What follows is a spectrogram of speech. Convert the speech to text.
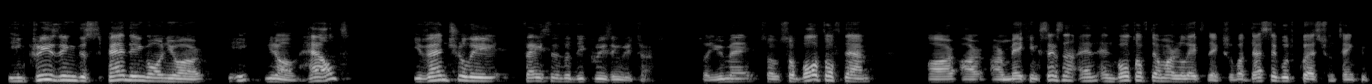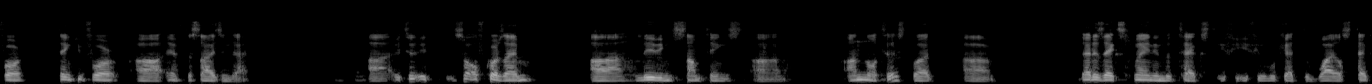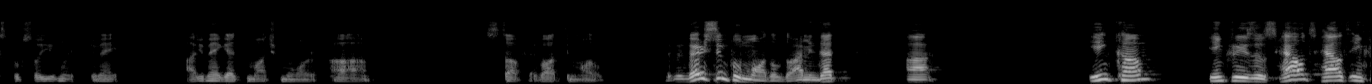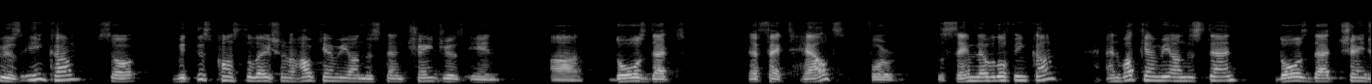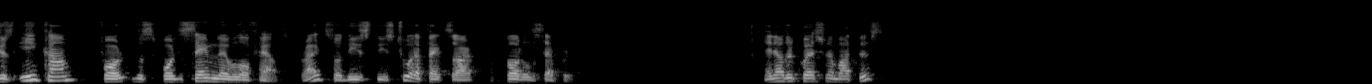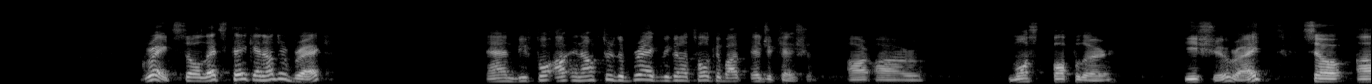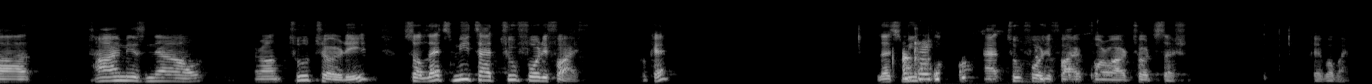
increasing the spending on your you know, health eventually faces the decreasing returns. So you may, so, so both of them are, are, are making sense and, and both of them are related actually, but that's a good question. Thank you for, thank you for uh, emphasizing that. Uh, it, it, so of course I'm uh, leaving some things uh, unnoticed, but uh, that is explained in the text. If, if you look at the Weil's textbook, so you may you may uh, you may get much more uh, stuff about the model. Very simple model, though. I mean that uh, income increases health, health increases income. So with this constellation, how can we understand changes in uh, those that affect health for the same level of income? And what can we understand those that changes income for this for the same level of health, right? So these these two effects are totally separate. Any other question about this? Great, so let's take another break. And before uh, and after the break, we're gonna talk about education, our, our most popular issue, right? So uh, time is now around 2.30. So let's meet at 2.45, okay? Let's meet okay. at 2.45 for our third session. Okay, bye-bye.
